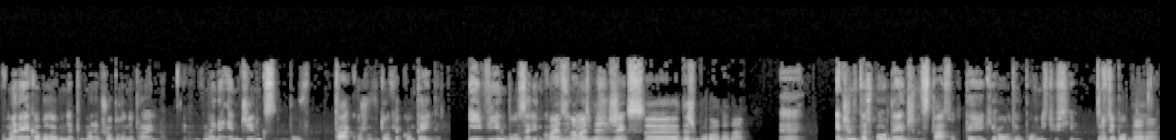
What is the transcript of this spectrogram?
В мене яка була? В мене, в мене що було неправильно? В мене Nginx був також в Docker контейнері. І він був залінкований на на увазі. Nginx е, дешборда, да? Е, Nginx дашборда і Nginx тасок, те, які роутив повністю всім. Ну, типу, Да, да.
